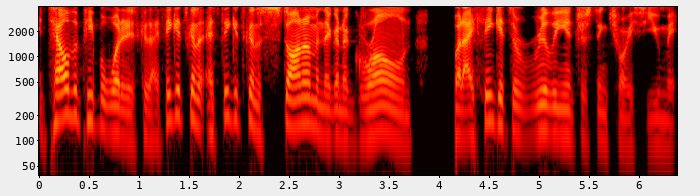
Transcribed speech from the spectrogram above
And tell the people what it is because I think it's gonna I think it's gonna stun them and they're gonna groan. But I think it's a really interesting choice you made.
